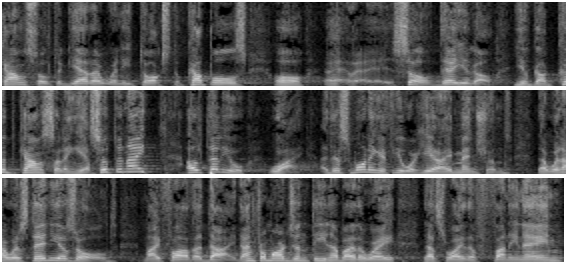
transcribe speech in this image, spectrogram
counsel together when he talks to couples. Or uh, so there you go. You've got good counseling here. So tonight, I'll tell you why. This morning, if you were here, I mentioned that when I was 10 years old, my father died. I'm from Argentina, by the way. That's why the funny name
